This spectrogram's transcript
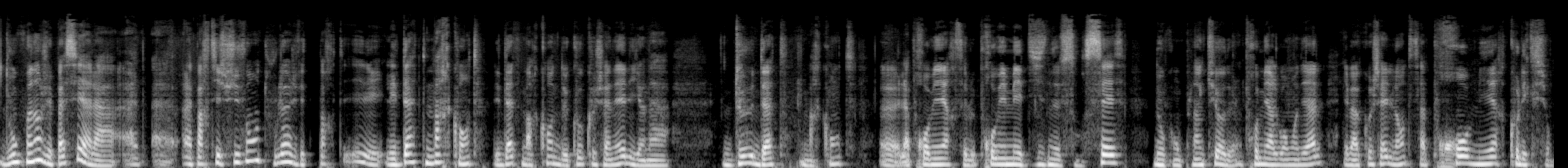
Donc maintenant, je vais passer à la, partie suivante où là, je vais te porter les, dates marquantes. Les dates marquantes de Coco Chanel, il y en a deux dates marquantes. Euh, la première, c'est le 1er mai 1916, donc en plein cœur de la Première Guerre mondiale. Et ben, Coco Chanel lance sa première collection.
